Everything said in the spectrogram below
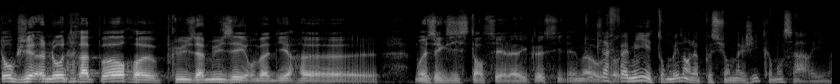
Donc j'ai un autre rapport plus amusé, on va dire moins existentiel avec le cinéma. Toute la famille est tombée dans la potion magique, comment ça arrive?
